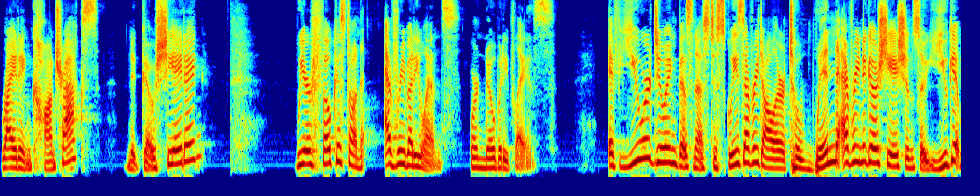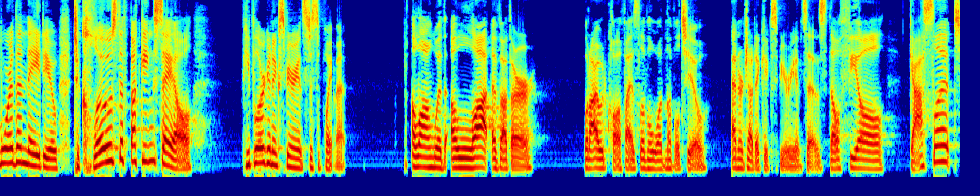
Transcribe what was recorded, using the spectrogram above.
writing contracts, negotiating. We are focused on everybody wins or nobody plays. If you are doing business to squeeze every dollar, to win every negotiation so you get more than they do, to close the fucking sale, people are going to experience disappointment along with a lot of other what I would qualify as level one, level two energetic experiences. They'll feel gaslit.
